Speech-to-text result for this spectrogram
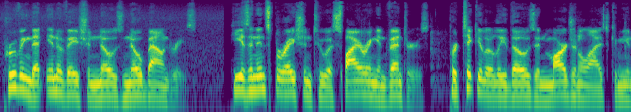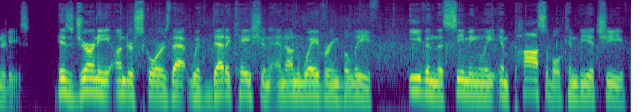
proving that innovation knows no boundaries. He is an inspiration to aspiring inventors, particularly those in marginalized communities. His journey underscores that with dedication and unwavering belief, even the seemingly impossible can be achieved.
